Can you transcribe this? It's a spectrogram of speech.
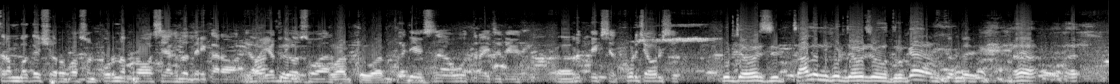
त्र्यंबकेश्वर पासून पूर्ण प्रवास एकदा तरी करावा किंवा एक दिवस व्हा वाटतं वाटतं. कधी उतरायचं ते प्रत्यक्षात पुढच्या वर्षी? पुढच्या वर्षी चालेल ना पुढच्या वर्षी उतरू काय अडचण नाही.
